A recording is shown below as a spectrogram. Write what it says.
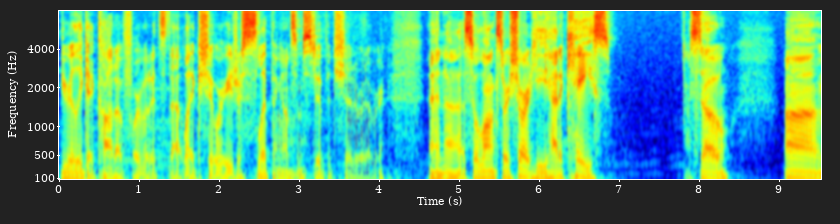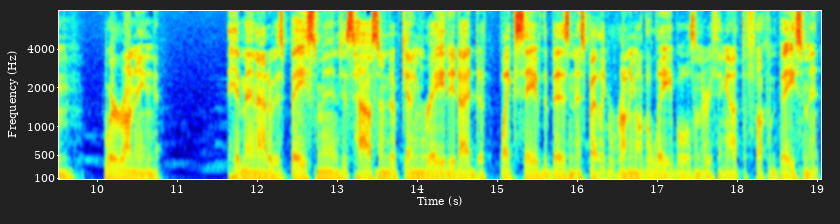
you really get caught up for, but it's that like shit where you're just slipping on some stupid shit or whatever. And uh, so, long story short, he had a case. So, um, we're running hitman out of his basement. His house ended up getting raided. I had to like save the business by like running all the labels and everything out the fucking basement.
